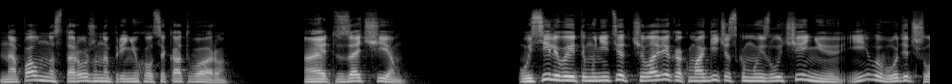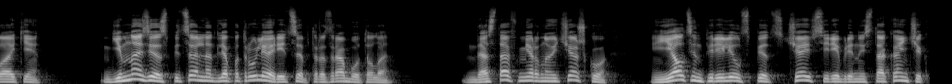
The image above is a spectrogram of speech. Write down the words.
Напалм настороженно принюхался к отвару. А это зачем? Усиливает иммунитет человека к магическому излучению и выводит шлаки. Гимназия специально для патруля рецепт разработала. Достав мерную чашку, Ялтин перелил спецчай в серебряный стаканчик,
